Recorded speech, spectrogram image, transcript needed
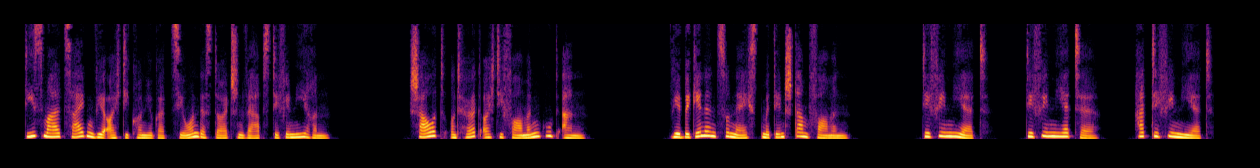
Diesmal zeigen wir euch die Konjugation des deutschen Verbs definieren. Schaut und hört euch die Formen gut an. Wir beginnen zunächst mit den Stammformen. Definiert, definierte, hat definiert.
